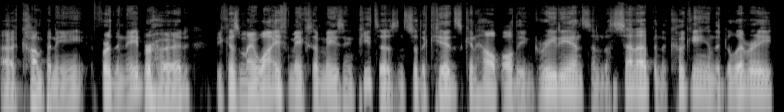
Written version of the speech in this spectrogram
uh, company for the neighborhood because my wife makes amazing pizzas and so the kids can help all the ingredients and the setup and the cooking and the delivery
